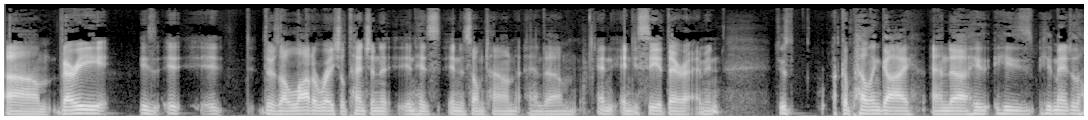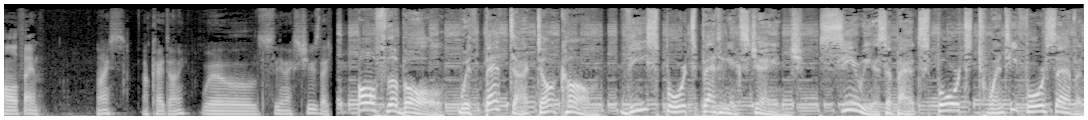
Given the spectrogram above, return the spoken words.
Um, very is it, it. There's a lot of racial tension in his in his hometown, and um, and and you see it there. I mean, just a compelling guy, and uh, he he's he's made it to the Hall of Fame. Nice. Okay, Donny. We'll see you next Tuesday. Off the ball with betDAC.com, the sports betting exchange. Serious about sport 24 7.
